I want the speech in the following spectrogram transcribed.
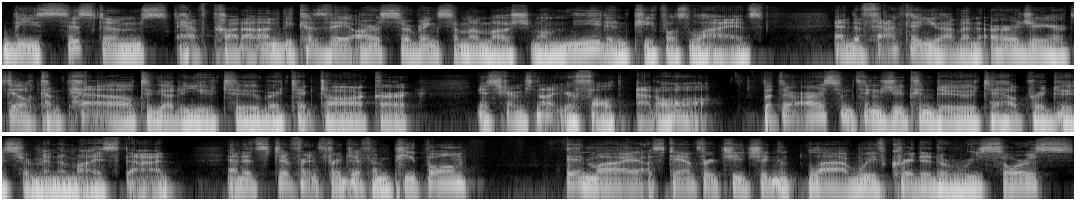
these systems have caught on because they are serving some emotional need in people's lives. And the fact that you have an urge or you feel compelled to go to YouTube or TikTok or Instagram is not your fault at all. But there are some things you can do to help reduce or minimize that. And it's different for different people. In my Stanford teaching lab, we've created a resource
